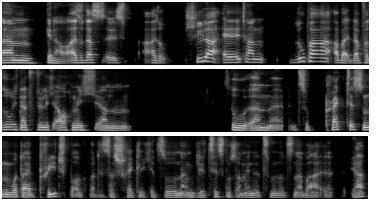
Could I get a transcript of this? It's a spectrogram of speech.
Ähm, genau, also das ist, also Schüler, Eltern, super, aber da versuche ich natürlich auch mich ähm, zu, ähm, zu practicen what I preach. Boah Gott, ist das schrecklich, jetzt so einen Anglizismus am Ende zu benutzen, aber äh, ja.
